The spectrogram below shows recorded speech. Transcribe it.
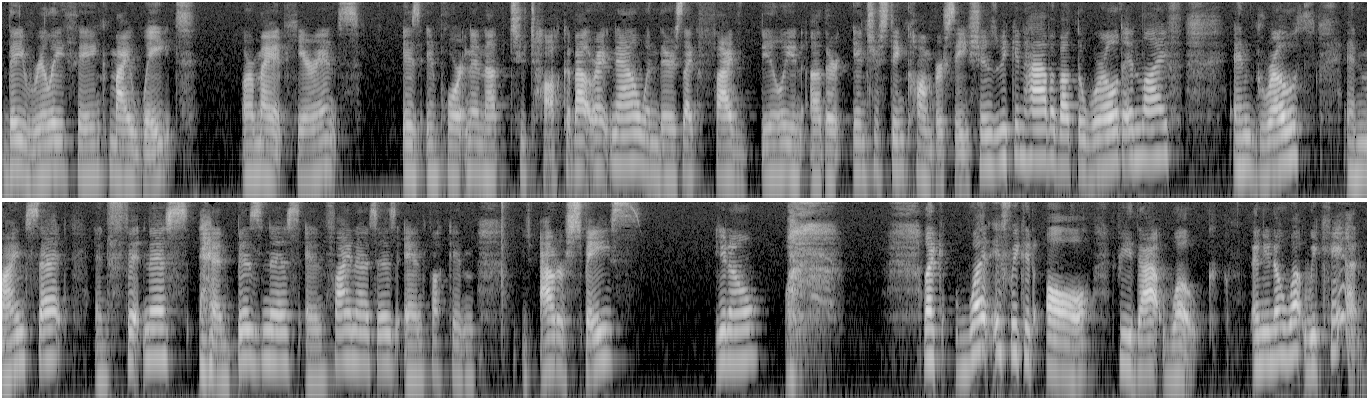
they really think my weight or my appearance is important enough to talk about right now when there's like 5 billion other interesting conversations we can have about the world and life and growth and mindset and fitness and business and finances and fucking outer space, you know? like, what if we could all be that woke? And you know what? We can.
